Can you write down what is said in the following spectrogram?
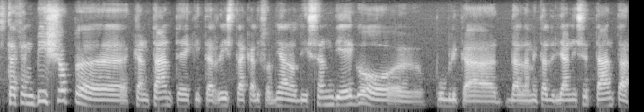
Stephen Bishop, eh, cantante e chitarrista californiano di San Diego, eh, pubblica dalla metà degli anni 70,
